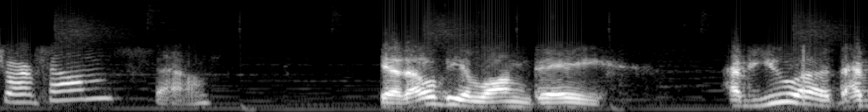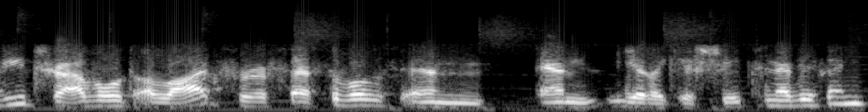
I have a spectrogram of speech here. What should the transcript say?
short films. So Yeah, that would be a long day. Have you uh, have you traveled a lot for festivals and and yeah, like your shoots and everything?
